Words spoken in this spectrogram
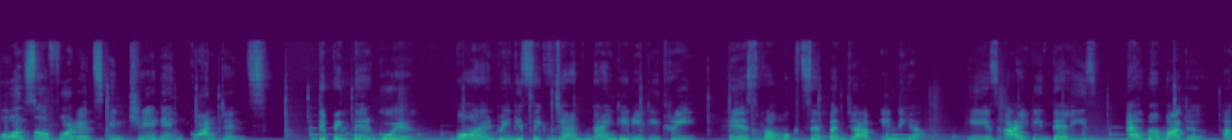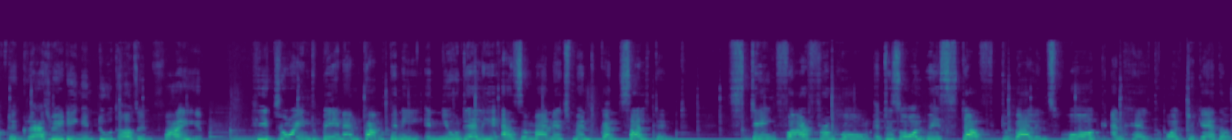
also for its intriguing contents. Deepinder Goyal, born on 26 Jan 1983, he is from Muktsar, Punjab, India. He is IIT Delhi's alma mater. After graduating in 2005, he joined Bain and Company in New Delhi as a management consultant. Staying far from home, it is always tough to balance work and health altogether.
